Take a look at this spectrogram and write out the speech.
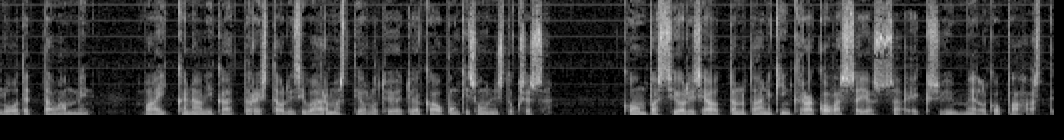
luotettavammin, vaikka navigaattorista olisi varmasti ollut hyötyä kaupunkisuunnistuksessa. Kompassi olisi auttanut ainakin Krakovassa, jossa eksyin melko pahasti.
